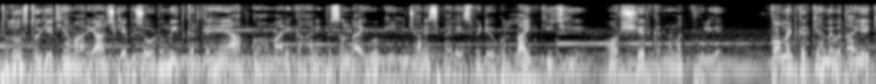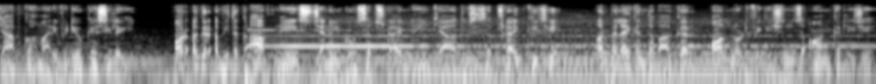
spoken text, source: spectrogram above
तो दोस्तों, ये थी हमारी आज की एपिसोड उम्मीद करते हैं आपको हमारी कहानी पसंद आई होगी। जाने से पहले इस वीडियो को लाइक कीजिए और शेयर करना मत भूलिए। कमेंट करके हमें बताइए कि आपको हमारी वीडियो कैसी लगी। और अगर अभी तक आपने इस चैनल को सब्सक्राइब नहीं किया तो इसे सब्सक्राइब कीजिए और बेल आइकन दबाकर ऑल नोटिफिकेशंस ऑन कर लीजिए।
